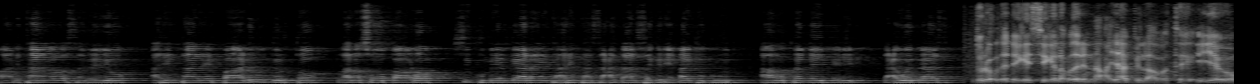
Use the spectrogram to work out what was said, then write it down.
baadhitaanna la sameeyo arrintaa inay baadhi u dirto lana soo baadho si kumeel gaadhan inta arrintaasi caddaansa garyaqaanka guud aanu ka qaybgelin dacwaddaas dulucda dhegaysiga labada dhinac ayaa bilaabatay iyagoo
